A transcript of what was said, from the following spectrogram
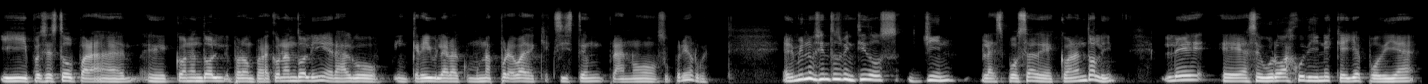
Y pues esto para eh, Conan Doyle, perdón, para Conan Doyle era algo increíble, era como una prueba de que existe un plano superior, güey. En 1922, Jean, la esposa de Conan Doyle, le eh, aseguró a Houdini que ella podía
